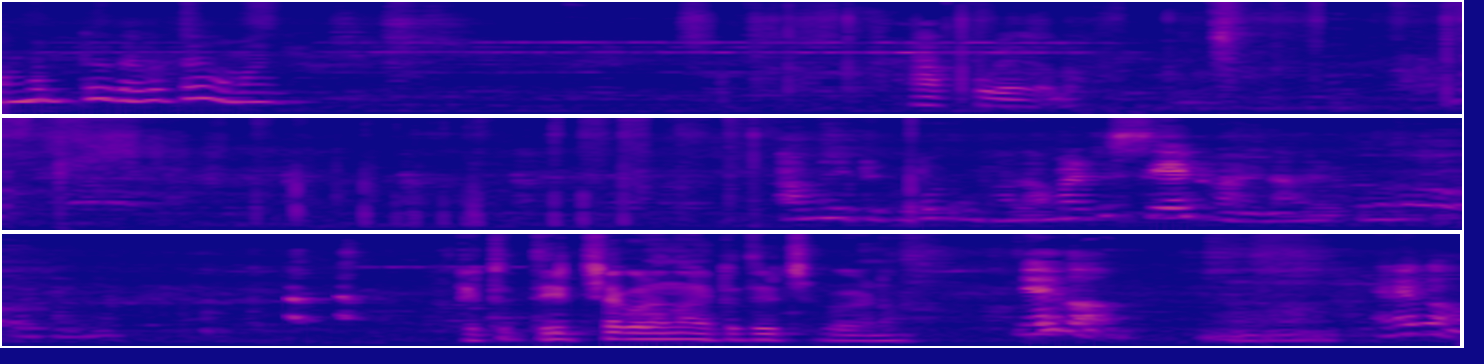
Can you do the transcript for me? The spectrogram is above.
আমারটা দেখো তো আমাকে। হাত পড়ে গেল। আমার এই টুকুটা খুব ভালো আমার এটা সেট হয় না এরকম টুকু থাকে একটু তিরছা করে নাও একটু তিরছা করে নাও। এরকম? এরকম?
